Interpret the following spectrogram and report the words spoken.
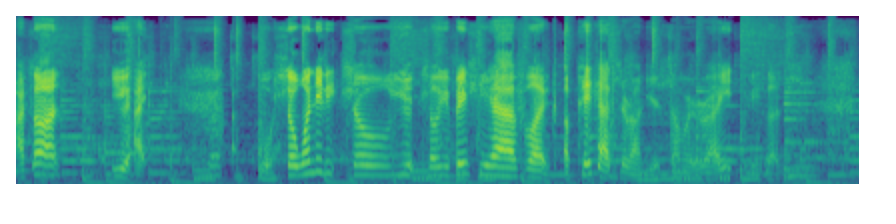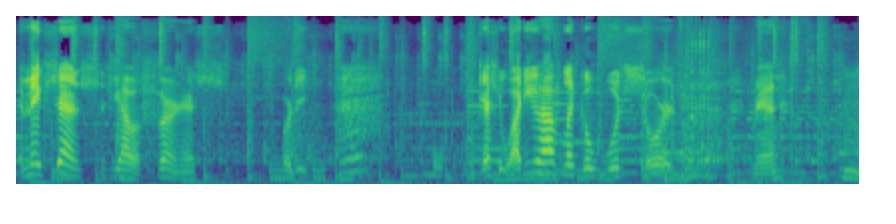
I thought you. I, so when did he? So you? So you basically have like a pickaxe around here somewhere, right? Because it makes sense if you have a furnace. Or do you, Jesse? Why do you have like a wood sword, man? Hmm.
